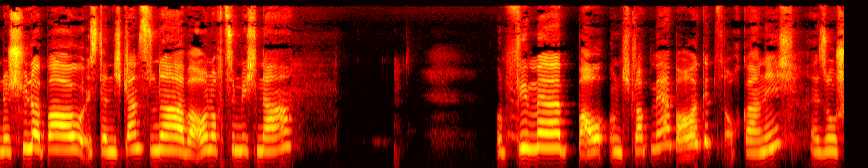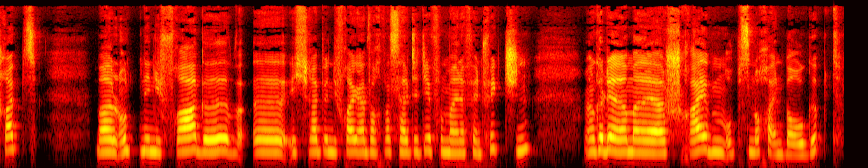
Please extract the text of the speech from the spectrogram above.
Und der Schülerbau ist dann nicht ganz so nah, aber auch noch ziemlich nah. Und viel mehr Bau, und ich glaube, mehr Bauer gibt es auch gar nicht. Also schreibt's mal unten in die Frage. Äh, ich schreibe in die Frage einfach, was haltet ihr von meiner Fanfiction? Und dann könnt ihr mal schreiben, ob es noch einen Bau gibt.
